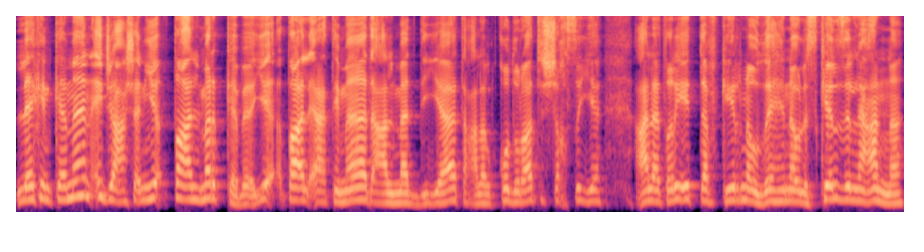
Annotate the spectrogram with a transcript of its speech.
لكن كمان اجى عشان يقطع المركبة يقطع الاعتماد على الماديات على القدرات الشخصية على طريقة تفكيرنا وذهننا والسكيلز اللي عنا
